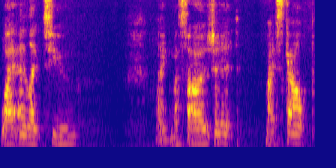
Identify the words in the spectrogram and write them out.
why I like to like massage it, my scalp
